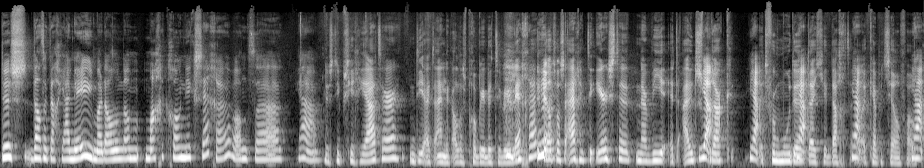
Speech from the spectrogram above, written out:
Dus dat ik dacht, ja nee, maar dan, dan mag ik gewoon niks zeggen, want uh, ja. Dus die psychiater, die uiteindelijk alles probeerde te weerleggen, dat was eigenlijk de eerste naar wie je het uitsprak, ja. het vermoeden dat je dacht, oh, ik heb het zelf ook. Ja,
